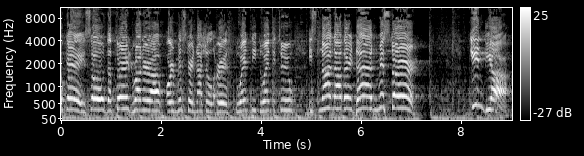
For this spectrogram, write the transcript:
okay, so the third runner-up or Mr. National Earth 2022 is none other than Mr. India.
